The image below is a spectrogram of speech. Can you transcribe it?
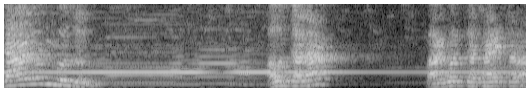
जाणून बुजून. अहो चला. भागवत कथा आहे चला.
